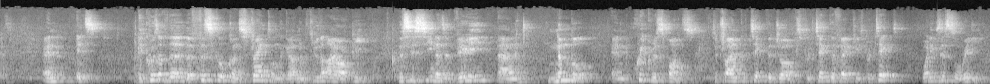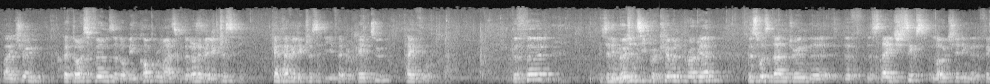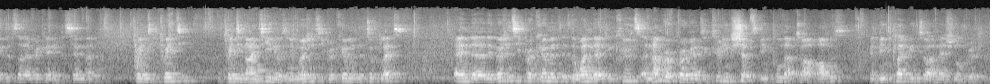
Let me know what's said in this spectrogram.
And it's because of the, the fiscal constraint on the government through the IRP, this is seen as a very um, nimble and quick response to try and protect the jobs, protect the factories, protect what exists already by ensuring that those firms that are being compromised because they don't have electricity can have electricity if they're prepared to pay for it. The third is an emergency procurement program. This was done during the, the, the stage six load shedding that affected South Africa in December 2020. 2019, there was an emergency procurement that took place. And uh, the emergency procurement is the one that includes a number of programs, including ships being pulled up to our harbors and being plugged into our national grid.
